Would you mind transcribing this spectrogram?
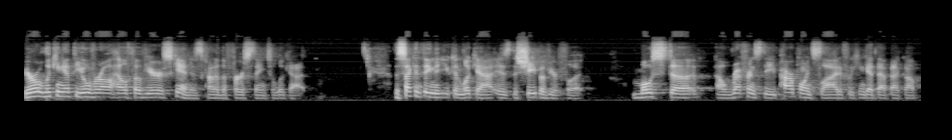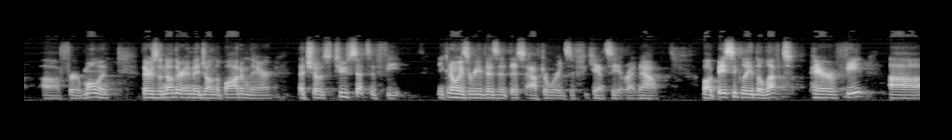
you're looking at the overall health of your skin is kind of the first thing to look at. The second thing that you can look at is the shape of your foot. Most, uh, I'll reference the PowerPoint slide if we can get that back up uh, for a moment. There's another image on the bottom there that shows two sets of feet. You can always revisit this afterwards if you can't see it right now. But basically, the left pair of feet uh,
